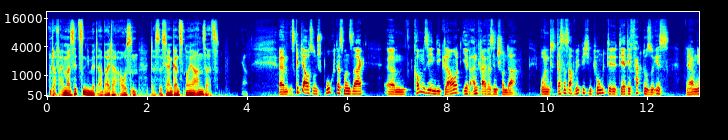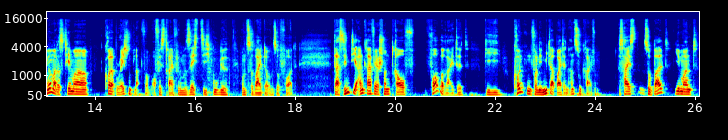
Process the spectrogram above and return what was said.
Und auf einmal sitzen die Mitarbeiter außen. Das ist ja ein ganz neuer Ansatz. Ja. Ähm, es gibt ja auch so einen Spruch, dass man sagt, ähm, kommen Sie in die Cloud, Ihre Angreifer sind schon da. Und das ist auch wirklich ein Punkt, der, de facto so ist. Ja, nehmen wir mal das Thema Collaboration Plattform, Office 365, Google und so weiter und so fort. Da sind die Angreifer ja schon drauf vorbereitet, die Konten von den Mitarbeitern anzugreifen. Das heißt, sobald jemand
